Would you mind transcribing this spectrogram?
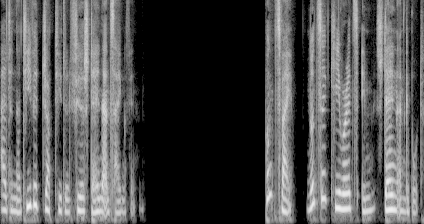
alternative Jobtitel für Stellenanzeigen finden. Punkt 2. Nutze Keywords im Stellenangebot.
